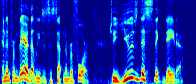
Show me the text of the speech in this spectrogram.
And then from there, that leads us to step number four to use this thick data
